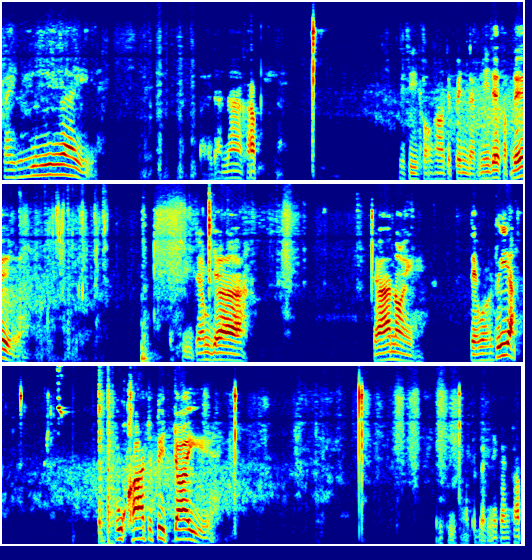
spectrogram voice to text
ไปเรื่อยๆ ด้านหน้าครับ วิธีของเราจะเป็นแบบนี้เด้อครับเด้อสีน้ำยาช้าหน่อย แต่ว่าเรียบลูกค้าจะติดใจวิธีของจะแบบนี้กันครับ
